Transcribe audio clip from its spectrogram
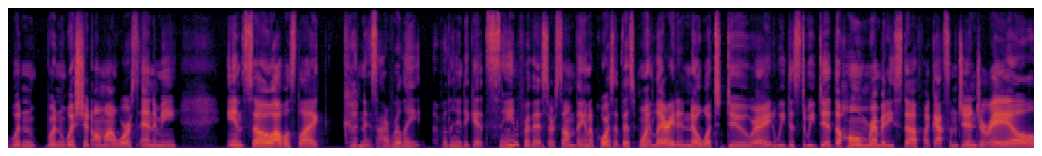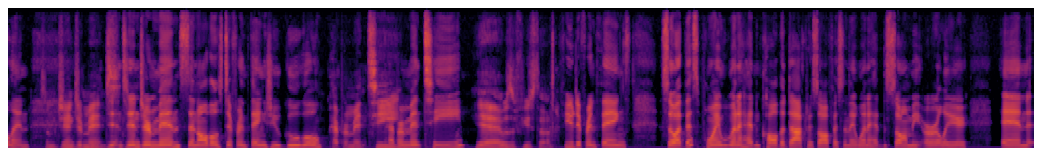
wouldn't wouldn't wish it on my worst enemy and so i was like goodness i really really need to get seen for this or something and of course at this point larry didn't know what to do right we just we did the home remedy stuff i got some ginger ale and Some ginger mint. gi- ginger mints and all those different things you google peppermint tea. peppermint tea Yeah, it was a few stuff. a few different things. So at this point, we went ahead and called the doctor's office, and they went ahead and saw me earlier. And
